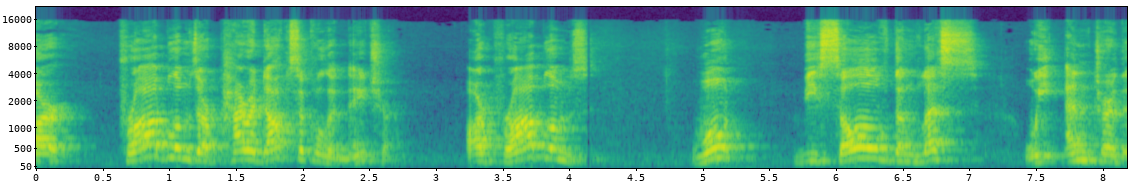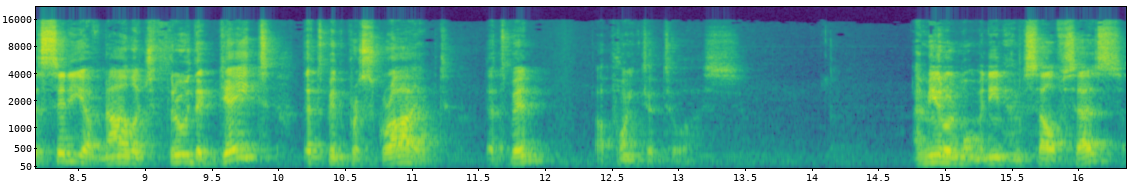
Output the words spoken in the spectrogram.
Our problems are paradoxical in nature. Our problems won't be solved unless we enter the city of knowledge through the gate that's been prescribed, that's been appointed to us. Amir al-Mu'mineen himself says,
